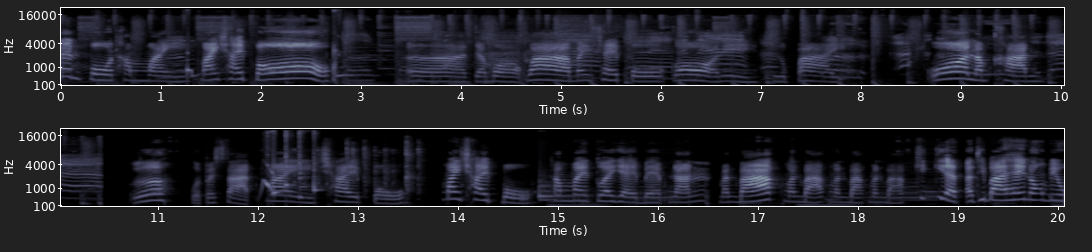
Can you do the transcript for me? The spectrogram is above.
ล่นโปทำไม ไม่ใช่โป เอ่อ จะบอกว่าไม่ใช่โปก็นี่ถือป้าย โอ้ยลำคาญ เออปวดประสาทไม่ใช่โป ไม่ใช่โปรทำไมตัวใหญ่แบบนั้น มันบักมันบักมันบักมันบักขี้เกียจอธิบายให้น้องบิว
